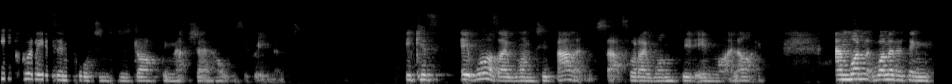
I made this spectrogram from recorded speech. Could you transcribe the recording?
equally as important as drafting that shareholders agreement. Because it was, I wanted balance. That's what I wanted in my life. And one, one of the things,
